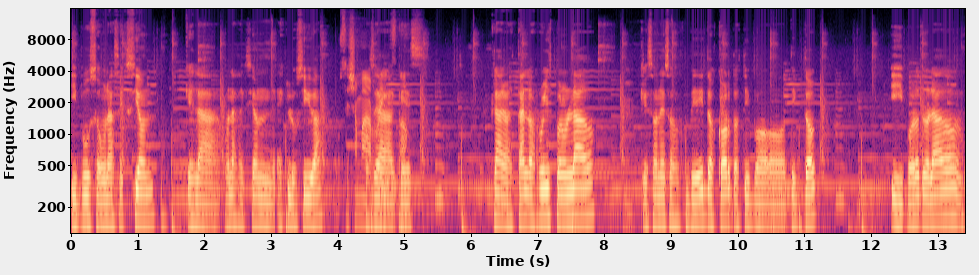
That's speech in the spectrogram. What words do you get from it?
Y puso una sección que es la, una sección exclusiva. Se llama o sea, Reels, que ¿no? es. Claro, están los Reels por un lado, Mm. que son esos videitos cortos tipo TikTok. Y por otro lado,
